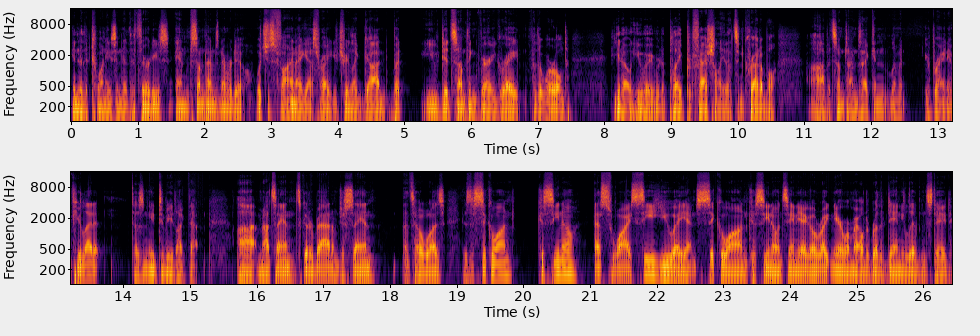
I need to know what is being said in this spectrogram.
into their 20s, into their 30s, and sometimes never do, which is fine, I guess, right? You're treated like God, but you did something very great for the world. You know, you were able to play professionally. That's incredible. Uh, but sometimes that can limit your brain if you let it. doesn't need to be like that. Uh, I'm not saying it's good or bad. I'm just saying that's how it was. Is a Sycuan casino S Y C U A N, Sycuan Casino in San Diego, right near where my older brother Danny lived and stayed.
